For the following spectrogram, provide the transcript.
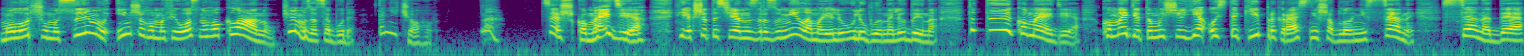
молодшому сину іншого мафіозного клану. Що йому за це буде? Та нічого. На. Це ж комедія. Якщо ти ще не зрозуміла, моя лю- улюблена людина, то ти комедія. Комедія, тому що є ось такі прекрасні шаблонні сцени. Сцена, де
